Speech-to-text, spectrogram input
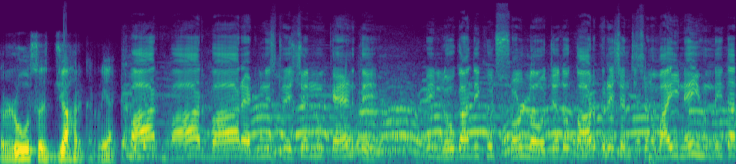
ਰੋਸ ਜ਼ਾਹਰ ਕਰ ਰਿਹਾ ਹੈ। ਬਾਰ ਬਾਰ ਬਾਰ ਐਡਮਿਨਿਸਟ੍ਰੇਸ਼ਨ ਨੂੰ ਕਹਿਣ ਤੇ ਵੀ ਲੋਕਾਂ ਦੀ ਕੁਝ ਸੁਣ ਲਓ, ਜਦੋਂ ਕਾਰਪੋਰੇਸ਼ਨ 'ਚ ਸੁਣਵਾਈ ਨਹੀਂ ਹੁੰਦੀ ਤਾਂ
